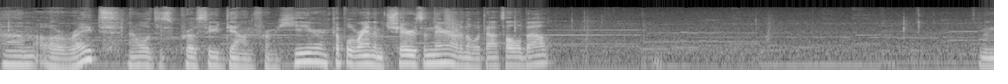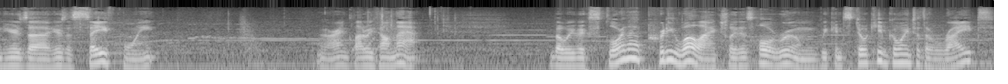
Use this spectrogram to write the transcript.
Um, alright. Now we'll just proceed down from here. A couple random chairs in there. I don't know what that's all about. And then here's a here's a save point. Alright, glad we found that. But we've explored that pretty well, actually, this whole room. We can still keep going to the right.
